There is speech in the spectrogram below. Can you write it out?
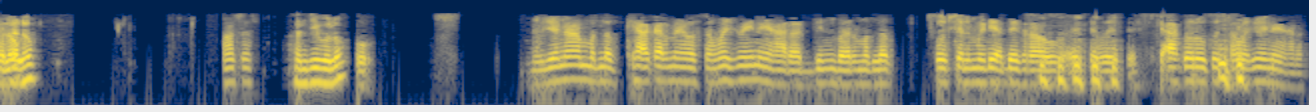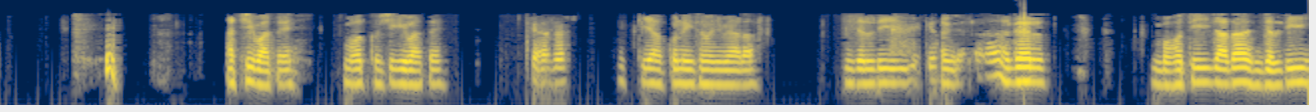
हेलो हेलो हाँ सर हाँ जी बोलो। ओ, मुझे ना मतलब क्या करना है वो समझ में ही नहीं आ रहा। दिन भर मतलब सोशल मीडिया देख रहा हूँ ऐसे वैसे। क्या करूँ कुछ समझ में नहीं आ रहा। अच्छी बात है। बहुत खुशी की बात है। क्या सर कि आपको नहीं समझ में आ रहा। जल्दी अगर बहुत ही ज़्यादा जल्दी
